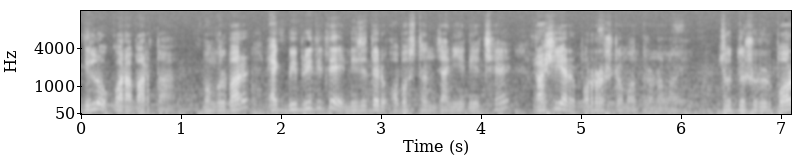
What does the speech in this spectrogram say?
দিল কড়া বার্তা। মঙ্গলবার এক বিবৃতিতে নিজেদের অবস্থান জানিয়ে দিয়েছে রাশিয়ার পররাষ্ট্র মন্ত্রণালয়। যুদ্ধ শুরুর পর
